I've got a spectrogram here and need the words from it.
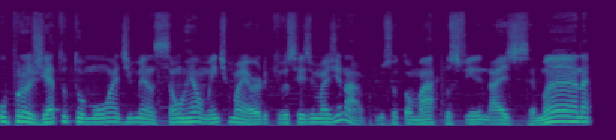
o projeto tomou uma dimensão realmente maior do que vocês imaginavam. Começou a tomar os finais de semana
